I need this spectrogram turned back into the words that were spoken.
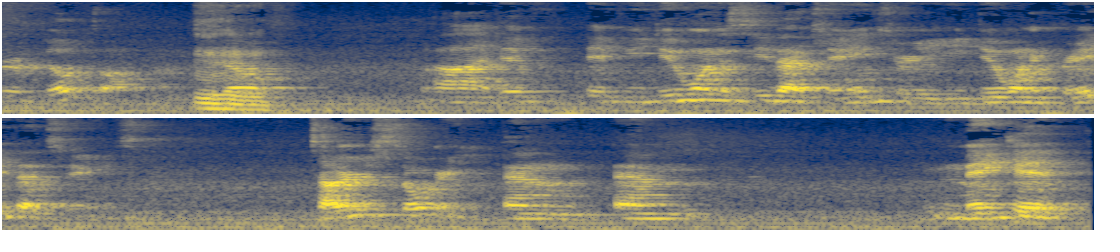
are built off of. Mm-hmm. So, uh, if, if you do want to see that change or you do want to create that change, tell your story and and make it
